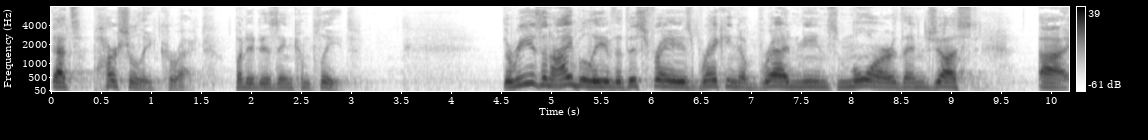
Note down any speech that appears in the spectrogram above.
That's partially correct, but it is incomplete. The reason I believe that this phrase, breaking of bread, means more than just uh,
